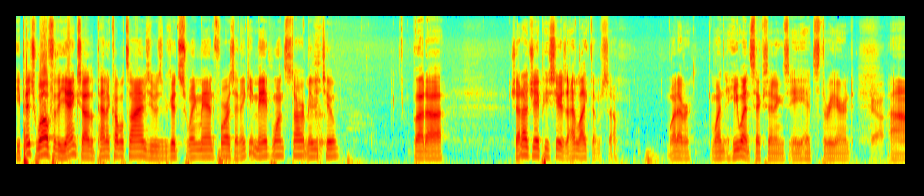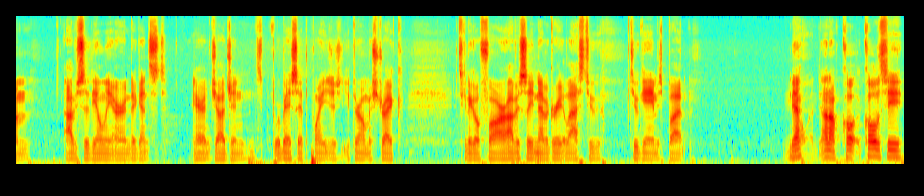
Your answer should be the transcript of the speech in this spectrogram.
he pitched well for the Yanks out of the pen a couple times. He was a good swing man for us. I think he made one start, maybe two. But uh shout out JP Sears. I liked him, so whatever. When he went 6 innings, 8 hits, 3 earned. Yeah. Um, obviously, the only earned against Aaron Judge, and it's, we're basically at the point you just you throw him a strike, it's gonna go far. Obviously, he didn't have a great last two two games, but yeah, No. I don't know. Cool, cool to see.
